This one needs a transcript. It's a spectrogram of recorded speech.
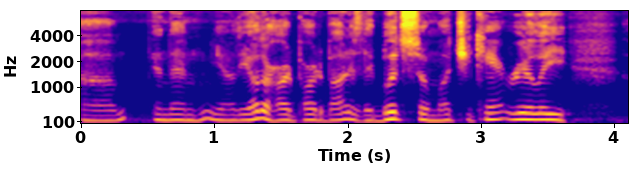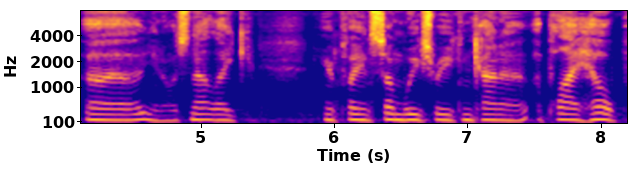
Um, and then, you know, the other hard part about it is they blitz so much. You can't really, uh, you know, it's not like you're playing some weeks where you can kind of apply help.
